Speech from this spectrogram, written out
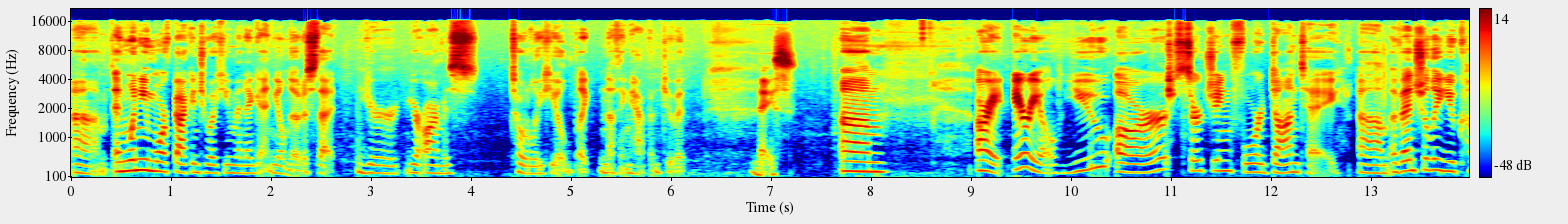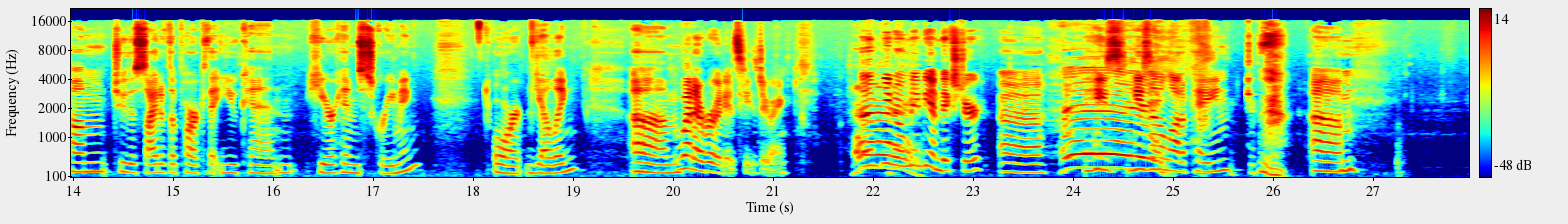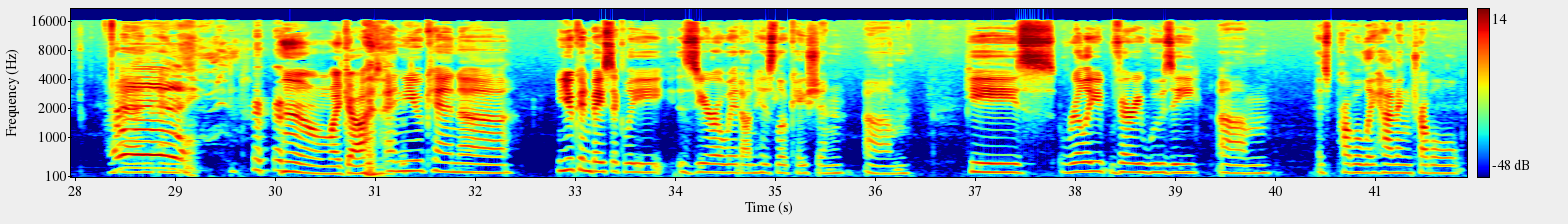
Um, and when you morph back into a human again, you'll notice that your your arm is totally healed, like nothing happened to it. Nice. All right, Ariel, you are searching for Dante. Um, eventually, you come to the side of the park that you can hear him screaming or yelling. Whatever it is he's doing. Um, you know, maybe a mixture. Uh, he's he's in a lot of pain. Um, and, and Oh my god. and you can uh, you can basically zero it on his location. Um, he's really very woozy. Um, is probably having trouble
